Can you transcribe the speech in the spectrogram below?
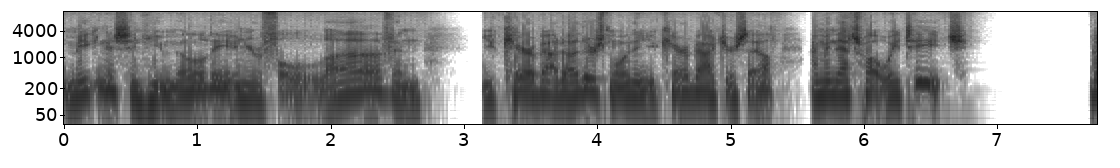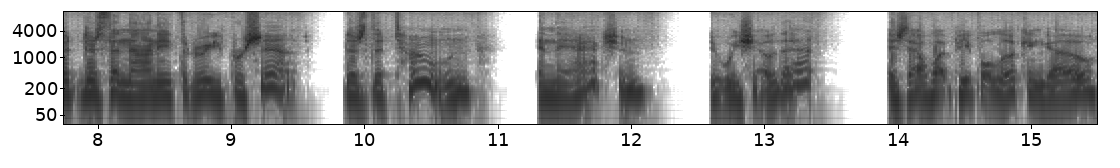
meekness and humility and you're full of love and You care about others more than you care about yourself. I mean, that's what we teach. But does the 93%, does the tone and the action, do we show that? Is that what people look and go,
